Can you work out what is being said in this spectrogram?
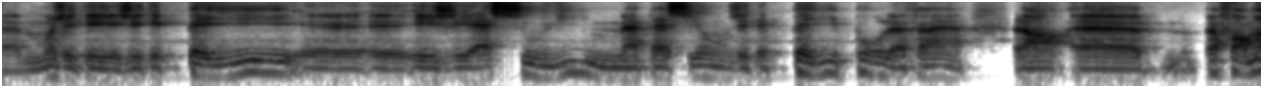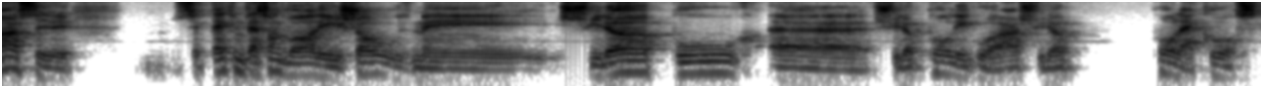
Euh, moi, j'ai été, payé et j'ai assouvi ma passion. Été payé pour le faire. Alors, performeur, c'est, peut-être une façon de voir les choses, mais je suis là pour, je suis là pour les coureurs, je suis là pour la course.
